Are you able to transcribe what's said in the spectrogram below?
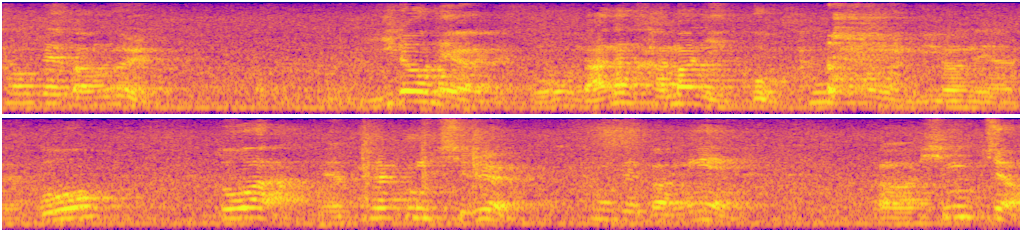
상대방을 밀어내야 되고, 나는 가만히 있고, 상대방을 밀어내야 되고, 또한 내 팔꿈치를 상대방의 어, 힘점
